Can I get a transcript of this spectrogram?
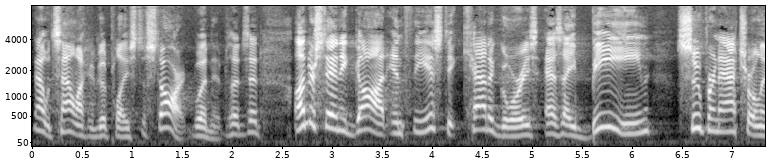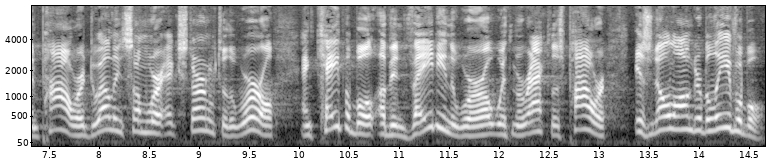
That would sound like a good place to start, wouldn't it? So it said, understanding God in theistic categories as a being supernatural in power, dwelling somewhere external to the world, and capable of invading the world with miraculous power is no longer believable.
